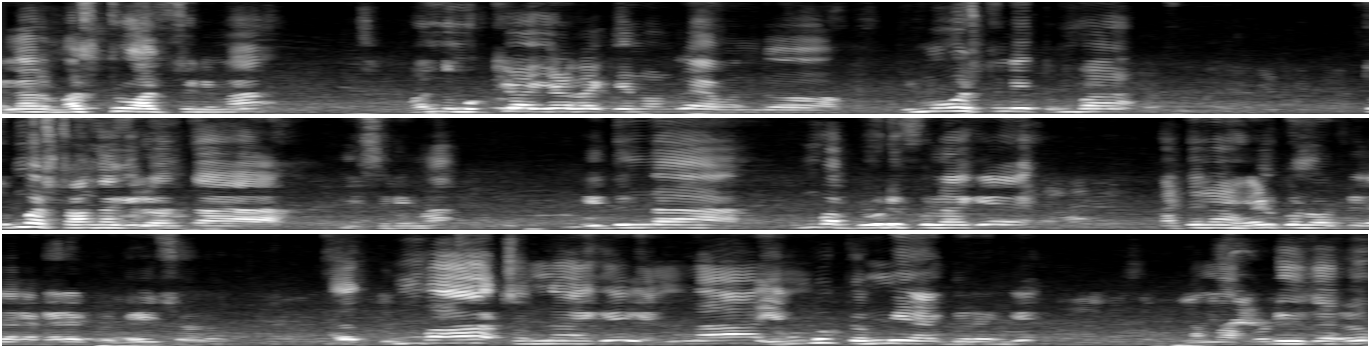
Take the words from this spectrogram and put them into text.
ಎಲ್ಲರೂ ಮಸ್ಟ್ ವಾಚ್ ಸಿನಿಮಾ ಒಂದು ಮುಖ್ಯವಾಗಿ ಹೇಳಬೇಕೇನು ಅಂದರೆ ಒಂದು ಇಮೋಷ್ನಲಿ ತುಂಬ ತುಂಬ ಸ್ಟ್ರಾಂಗ್ ಆಗಿರುವಂಥ ಈ ಸಿನಿಮಾ ಇದನ್ನು ತುಂಬ ಬ್ಯೂಟಿಫುಲ್ಲಾಗಿ ಕಥೆನ ಹೇಳ್ಕೊಂಡು ಹೊರಟಿದ್ದಾರೆ ಡೈರೆಕ್ಟರ್ ಗಿರೀಶ್ ಅವರು. ಅದು ತುಂಬ ಚೆನ್ನಾಗಿ ಎಲ್ಲ, ಎಲ್ಲೂ ಕಮ್ಮಿ ಆಗಿರೋಂಗೆ ನಮ್ಮ ಪ್ರೊಡ್ಯೂಸರು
